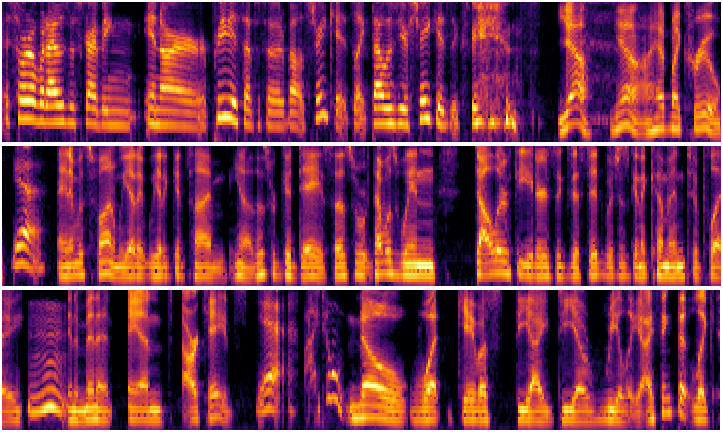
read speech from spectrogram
uh, sort of what I was describing in our previous episode about stray kids. Like that was your stray kids experience. yeah yeah i had my crew yeah. and it was fun we had a we had a good time you know those were good days those were that was when dollar theaters existed, which is going to come into play Mm, in a minute, and arcades. yeah. I don't know what gave us the idea really. I think that like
